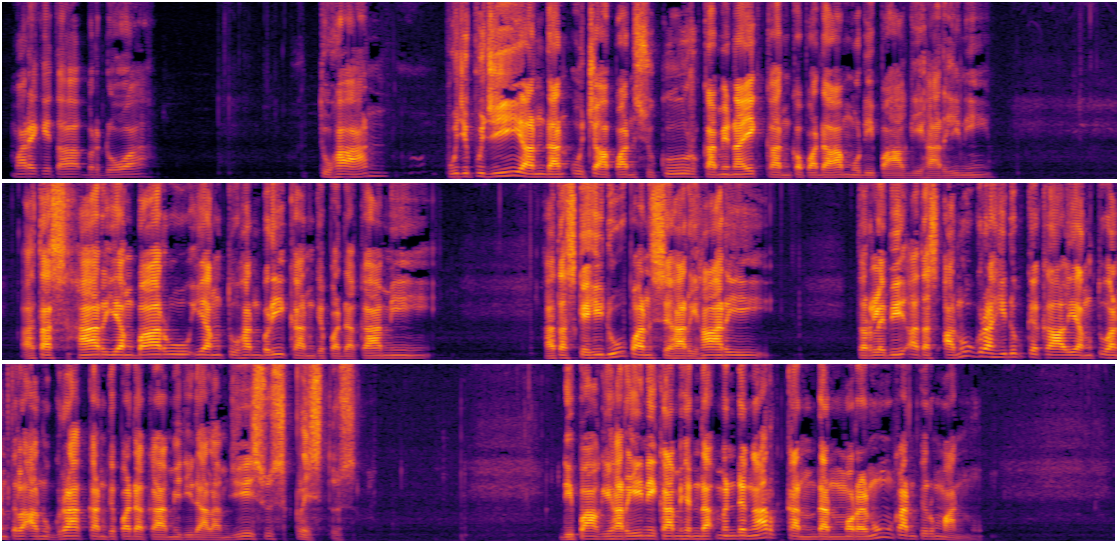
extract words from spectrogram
Mari kita berdoa. Tuhan, puji-pujian dan ucapan syukur kami naikkan kepadamu di pagi hari ini. Atas hari yang baru yang Tuhan berikan kepada kami. Atas kehidupan sehari-hari. Terlebih atas anugerah hidup kekal yang Tuhan telah anugerahkan kepada kami di dalam Yesus Kristus. Di pagi hari ini kami hendak mendengarkan dan merenungkan firman-Mu.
